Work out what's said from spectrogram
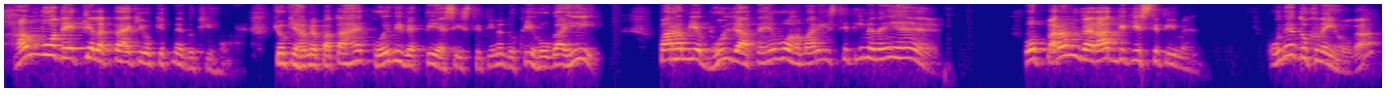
हम वो देख के लगता है कि वो कितने दुखी होंगे। क्योंकि हमें पता है कोई भी व्यक्ति ऐसी स्थिति में दुखी होगा ही। पर हम ये भूल जाते हैं, वो हमारी स्थिति में नहीं है। वो परम वैराग्य की स्थिति में उन्हें दुख नहीं होगा,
